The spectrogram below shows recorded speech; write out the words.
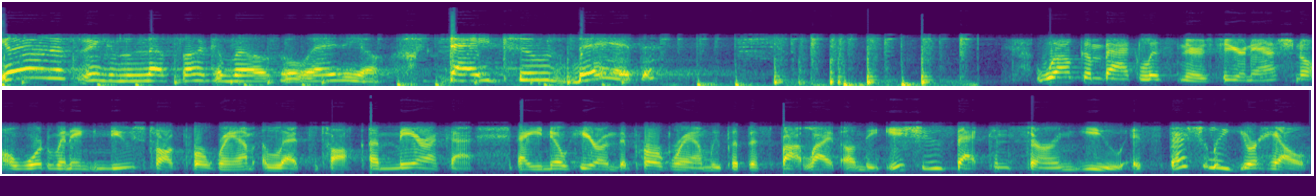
You're listening to Let's Talk Radio. Stay tuned in. Welcome back, listeners, to your national award winning news talk program, Let's Talk America. Now, you know, here on the program, we put the spotlight on the issues that concern you, especially your health.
